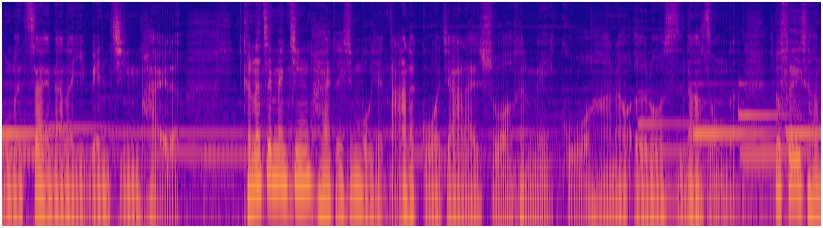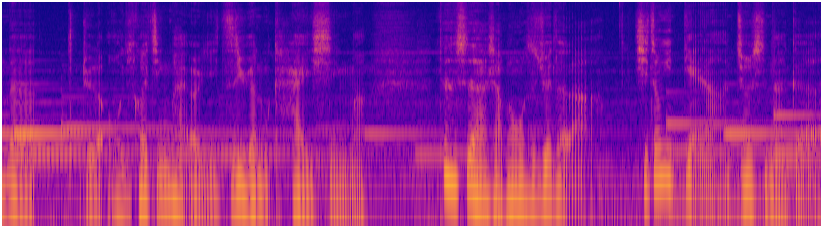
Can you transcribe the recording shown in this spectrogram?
我们再拿了一面金牌了。可能这面金牌对一些某些大的国家来说，可能美国啊，然后俄罗斯那种的，就非常的觉得哦，一块金牌而已，至于要那么开心吗？但是啊，小胖我是觉得啦，其中一点啊，就是那个，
